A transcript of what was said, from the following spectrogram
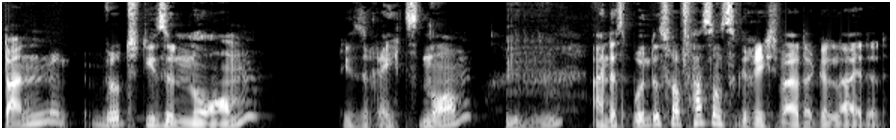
dann wird diese Norm, diese Rechtsnorm, Mhm. an das Bundesverfassungsgericht weitergeleitet.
